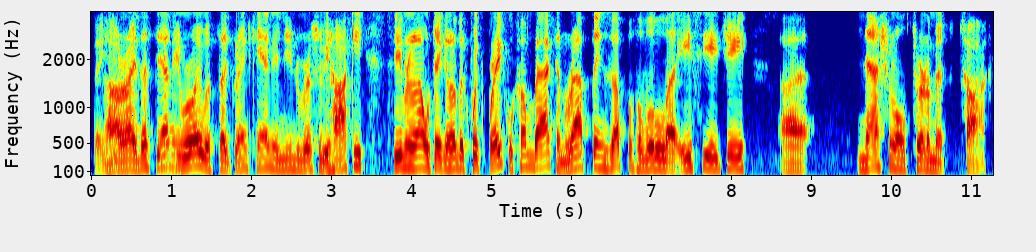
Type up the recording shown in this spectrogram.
Thank you. All right, that's Danny Roy with the Grand Canyon University Hockey. Stephen and I will take another quick break. We'll come back and wrap things up with a little uh, ACHA uh, national tournament talk.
